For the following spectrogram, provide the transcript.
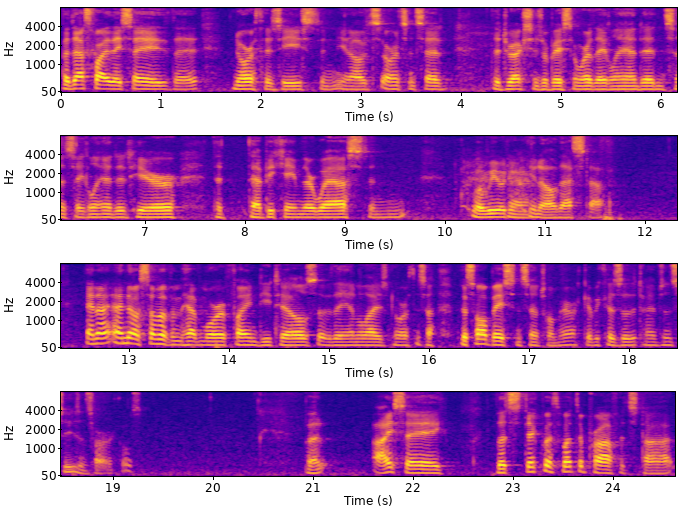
But that's why they say the north is east. And, you know, Sorenson said the directions are based on where they landed. And since they landed here, that, that became their west. And, well, we would, yeah. you know, that stuff. And I, I, know some of them have more fine details of they analyzed north and south. But it's all based in Central America because of the Times and Seasons articles. But I say, let's stick with what the prophets taught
